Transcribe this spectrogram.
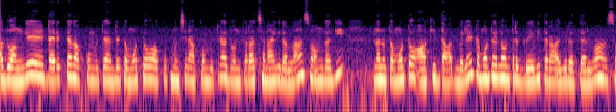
ಅದು ಹಂಗೆ ಡೈರೆಕ್ಟಾಗಿ ಹಾಕ್ಕೊಂಬಿಟ್ರೆ ಅಂದರೆ ಟೊಮೊಟೊ ಹಾಕೋಕೆ ಮುಂಚೆನೇ ಹಾಕ್ಕೊಂಬಿಟ್ರೆ ಅದು ಒಂಥರ ಚೆನ್ನಾಗಿರಲ್ಲ. ಸೊ ಹಂಗಾಗಿ ನಾನು ಟೊಮೊಟೊ ಹಾಕಿದ್ದಾದಮೇಲೆ, ಟೊಮೊಟೊ ಎಲ್ಲ ಒಂಥರ ಗ್ರೇವಿ ಥರ ಆಗಿರುತ್ತೆ ಅಲ್ವಾ? ಸೊ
